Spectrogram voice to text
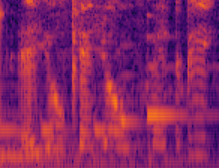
Hey yo, yo, you made the beat.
